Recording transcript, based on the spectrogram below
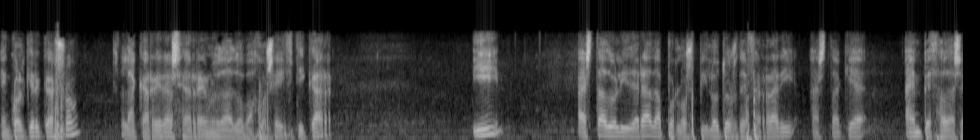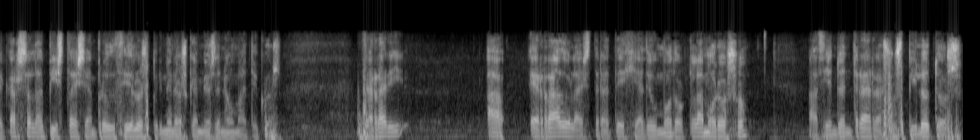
En cualquier caso, la carrera se ha reanudado bajo safety car y ha estado liderada por los pilotos de Ferrari hasta que ha empezado a secarse la pista y se han producido los primeros cambios de neumáticos. Ferrari ha errado la estrategia de un modo clamoroso, haciendo entrar a sus pilotos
